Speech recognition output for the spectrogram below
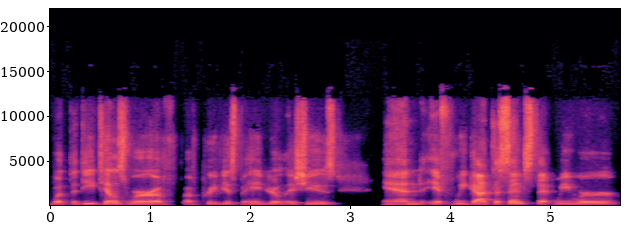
what the details were of, of previous behavioral issues, and if we got the sense that we were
